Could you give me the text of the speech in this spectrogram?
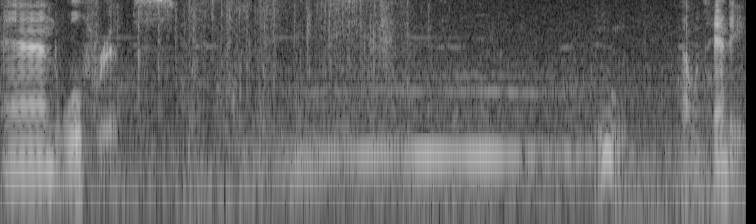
and wolf ribs. Ooh, that one's handy.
